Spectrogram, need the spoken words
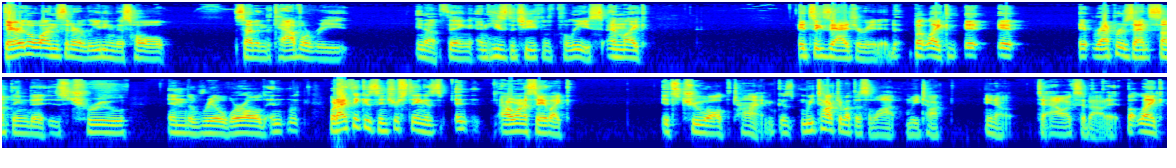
They're the ones that are leading this whole Seventh Kavalry, you know, thing, and he's the chief of police, and like it's exaggerated, but like it it it represents something that is true in the real world. And what I think is interesting is, I want to say like it's true all the time because we talked about this a lot when we talked, you know, to Alex about it. But like,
